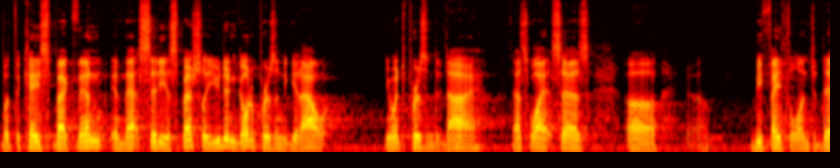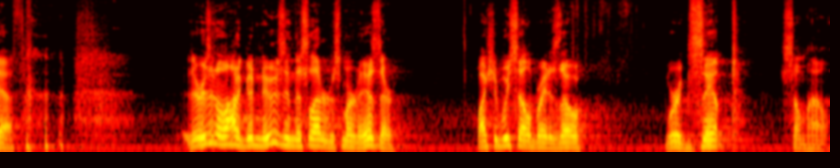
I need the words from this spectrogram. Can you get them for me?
But the case back then, in that city especially, you didn't go to prison to get out, you went to prison to die. That's why it says, uh, uh, be faithful unto death. There isn't a lot of good news in this letter to Smyrna, is there? Why should we celebrate as though we're exempt somehow?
